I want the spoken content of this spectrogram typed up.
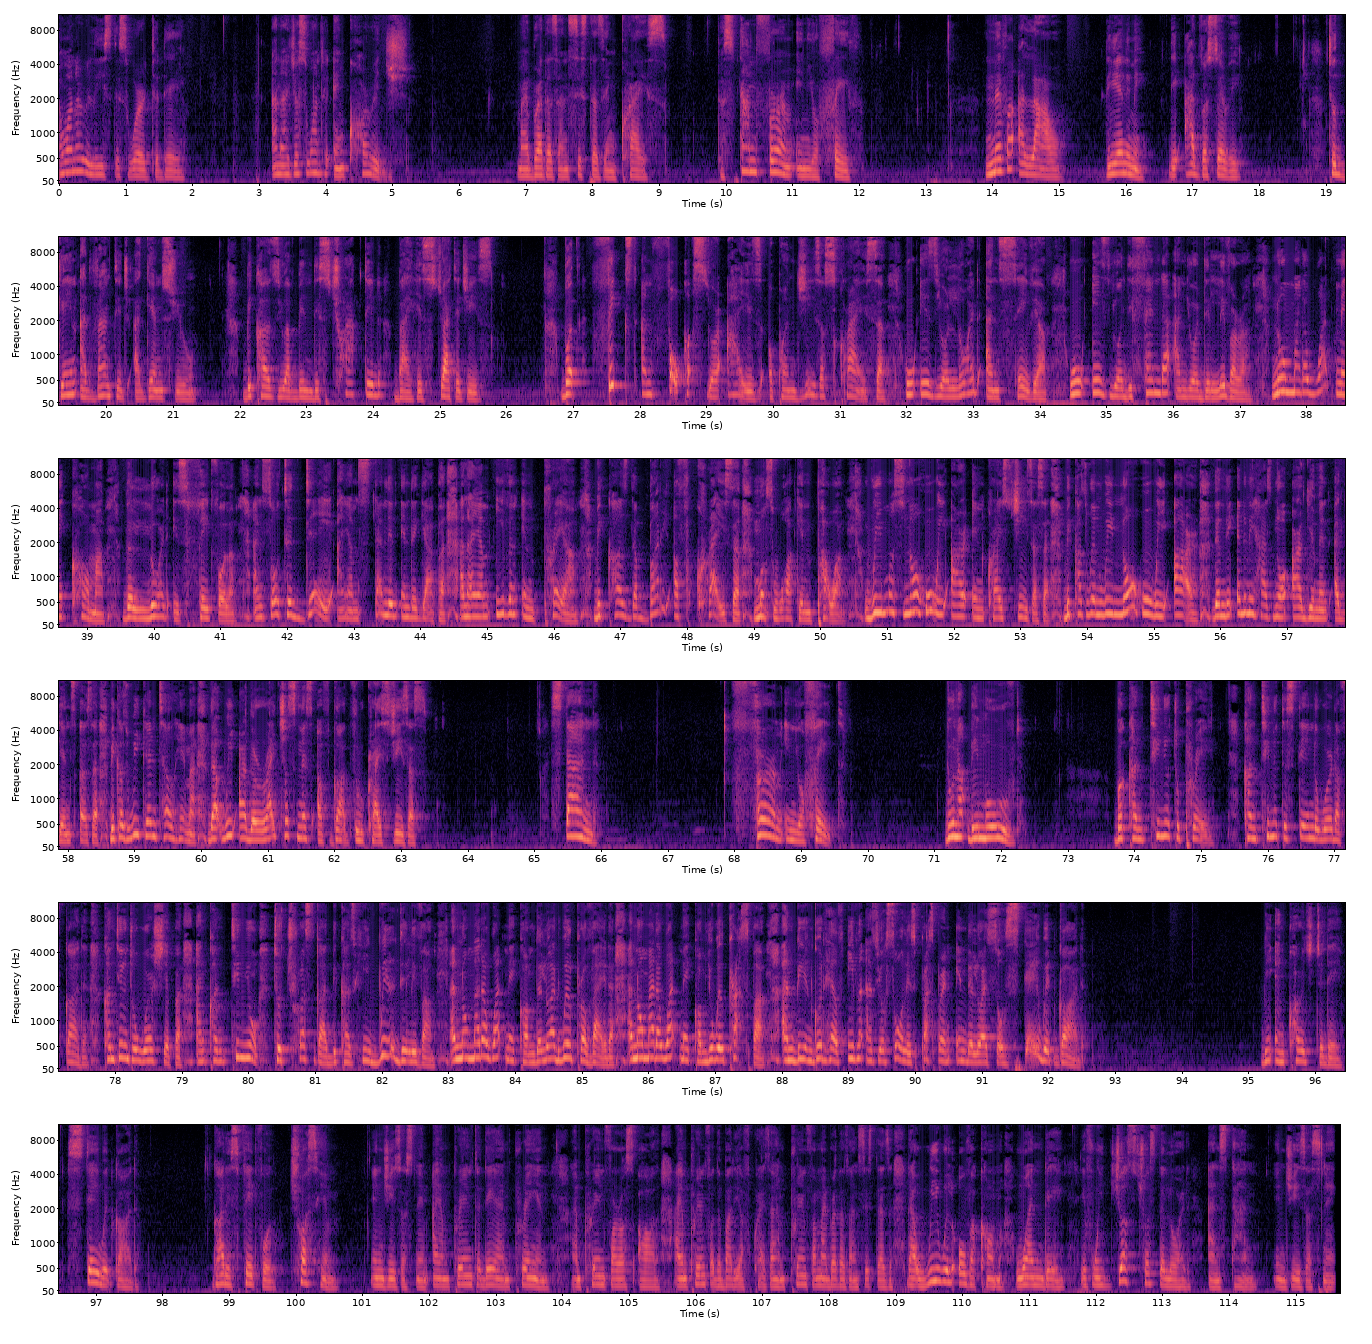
I want to release this word today. And I just want to encourage my brothers and sisters in Christ to stand firm in your faith. Never allow the enemy, the adversary, to gain advantage against you because you have been distracted by his strategies. But fix and focus your eyes upon Jesus Christ, who is your Lord and Savior, who is your defender and your deliverer. No matter what may come, the Lord is faithful. And so today I am standing in the gap and I am even in prayer because the body of Christ must walk in power. We must know who we are in Christ Jesus because when we know who we are, then the enemy has no argument against us uh, because we can tell him uh, that we are the righteousness of God through Christ Jesus. Stand firm in your faith. Do not be moved, but continue to pray Continue to stay in the Word of God. Continue to worship and continue to trust God because He will deliver. And no matter what may come, the Lord will provide. And no matter what may come, you will prosper and be in good health, even as your soul is prospering in the Lord. So stay with God. Be encouraged today. Stay with God. God is faithful. Trust Him in Jesus' name. I am praying today. I am praying. I am praying for us all. I am praying for the body of Christ. I am praying for my brothers and sisters that we will overcome one day if we just trust the Lord and stand in Jesus' name.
